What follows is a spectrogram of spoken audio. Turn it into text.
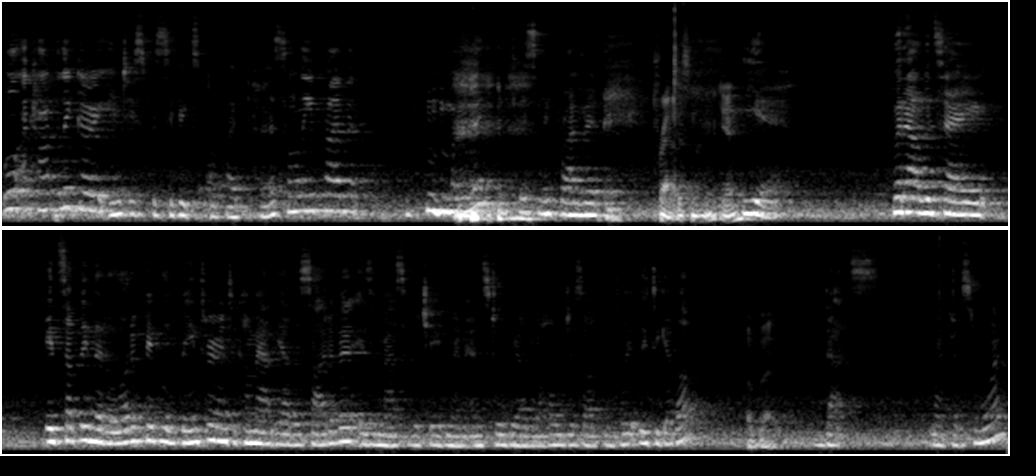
Well, I can't really go into specifics of my personally private moment. personally private. Proudest moment, yeah? Yeah. But I would say it's something that a lot of people have been through, and to come out the other side of it is a massive achievement and still be able to hold yourself completely together. Love that. That's my personal one.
